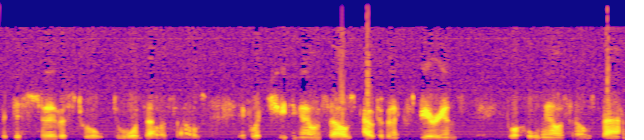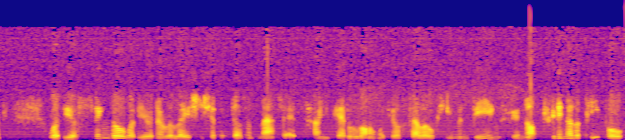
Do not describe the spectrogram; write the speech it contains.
the disservice to, towards ourselves. If we're cheating ourselves out of an experience, if we're holding ourselves back, whether you're single, whether you're in a relationship, it doesn't matter. It's how you get along with your fellow human beings. If you're not treating other people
